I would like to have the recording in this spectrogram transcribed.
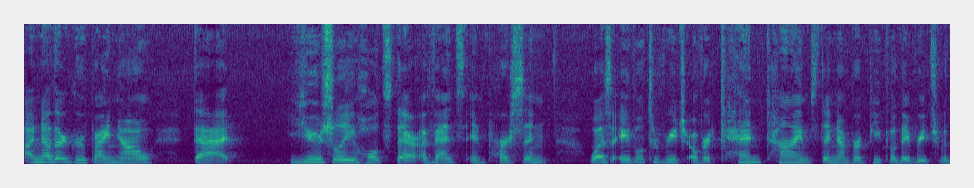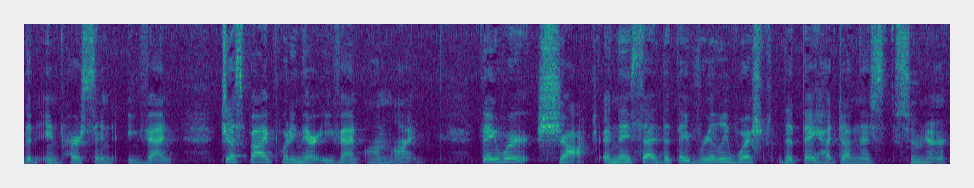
Another group I know that usually holds their events in person was able to reach over 10 times the number of people they reached with an in person event just by putting their event online they were shocked and they said that they really wished that they had done this sooner.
